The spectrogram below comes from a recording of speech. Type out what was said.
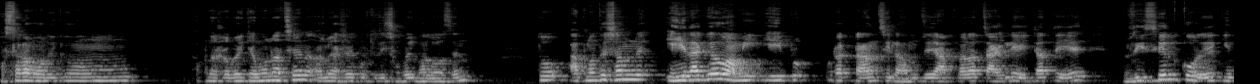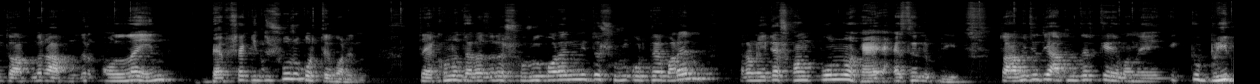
আসসালামু আলাইকুম। আপনারা সবাই কেমন আছেন? আমি আশা করতেছি সবাই ভালো আছেন। তো আপনাদের সামনে এর আগেও আমি এই প্রোডাক্ট আনছিলাম যে আপনারা চাইলে এটাতে রিসেল করে কিন্তু আপনারা আপনাদের অনলাইন ব্যবসা কিন্তু শুরু করতে পারেন। তো এখনও যারা, যারা শুরু করেননি তো শুরু করতে পারেন। কারণ এটা সম্পূর্ণ হ্যা হ্যাসেল ফ্রি। তো আমি যদি আপনাদেরকে মানে একটু ব্রিফ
